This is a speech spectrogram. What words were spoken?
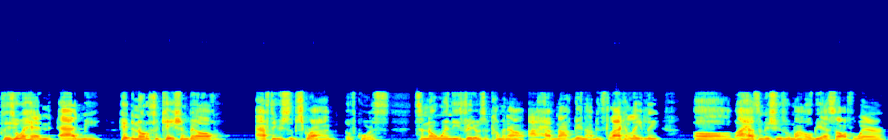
Please go ahead and add me. Hit the notification bell after you subscribe, of course, to know when these videos are coming out. I have not been. I've been slacking lately. Uh, I had some issues with my OBS software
